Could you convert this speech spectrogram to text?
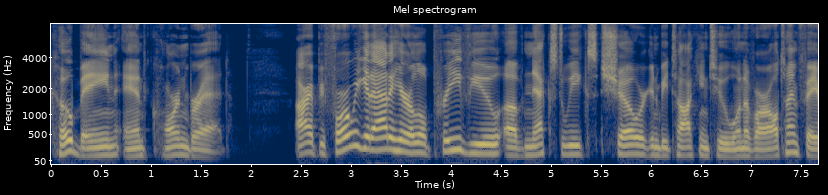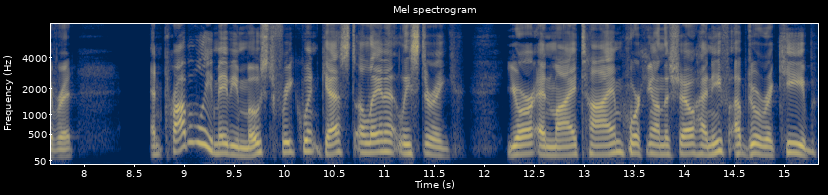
Cobain and Cornbread. All right, before we get out of here, a little preview of next week's show. We're going to be talking to one of our all time favorite and probably maybe most frequent guest, Elena, at least during your and my time working on the show. Hanif Abdurraqib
